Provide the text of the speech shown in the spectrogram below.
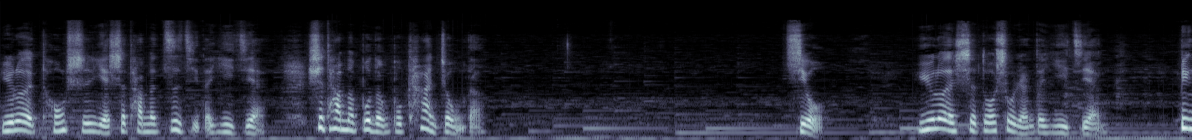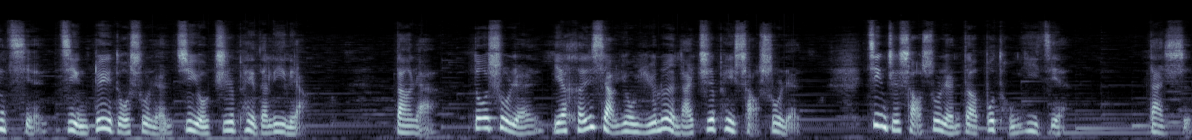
舆论同时也是他们自己的意见。是他们不能不看重的。九，舆论是多数人的意见，并且仅对多数人具有支配的力量。当然，多数人也很想用舆论来支配少数人，禁止少数人的不同意见。但是，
